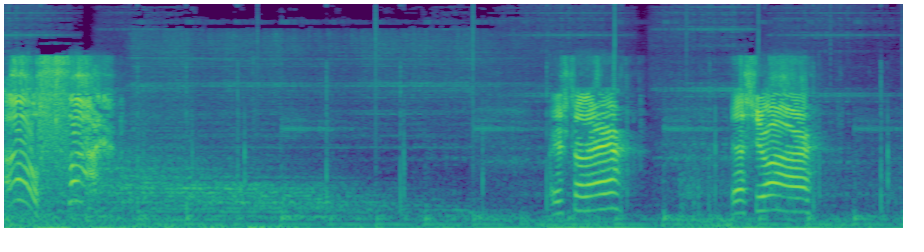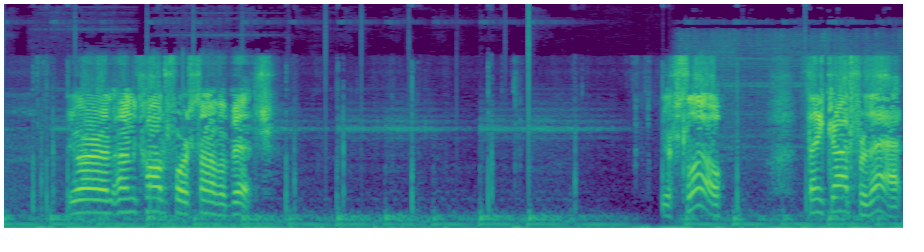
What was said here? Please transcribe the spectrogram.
Oh, fuck! Are you still there? Yes, you are. You're an uncalled for son of a bitch. You're slow. Thank God for that.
